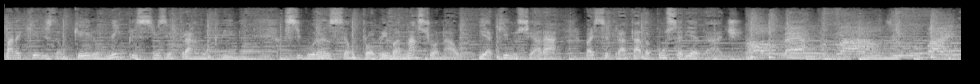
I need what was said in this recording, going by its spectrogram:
para que eles não queiram nem precisem entrar no crime. Segurança é um problema nacional e aqui no Ceará vai ser tratada com seriedade. Roberto Cláudio vai.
